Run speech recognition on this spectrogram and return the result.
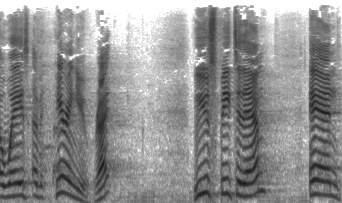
of ways of hearing you, right? You speak to them, and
